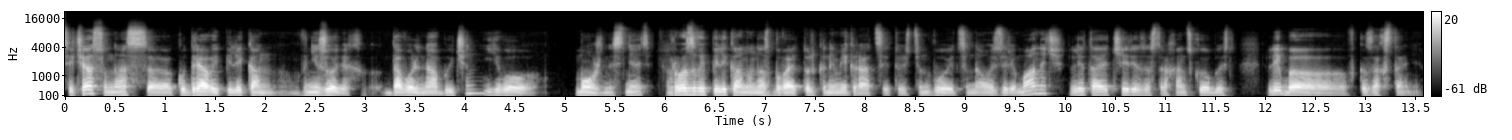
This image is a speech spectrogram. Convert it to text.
Сейчас у нас э, кудрявый пеликан в низовьях довольно обычен, его можно снять. Розовый пеликан у нас бывает только на миграции, то есть он воится на озере Маныч, летает через Астраханскую область, либо в Казахстане.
